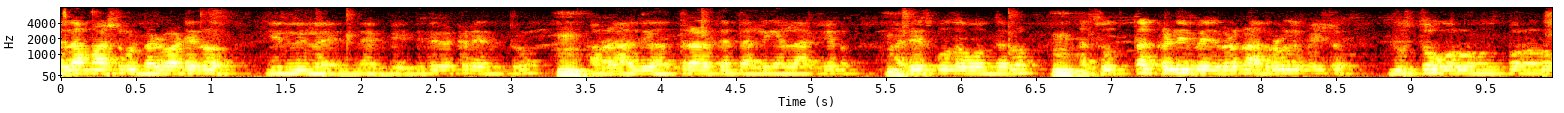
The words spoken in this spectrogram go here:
ಎಲ್ಲ ಮಾಸ್ಟರ್ಗಳು ಬೆಳವಾಡಿರು ಇರ್ಲಿಲ್ಲ. ಬಿದಿರೆ ಕಡೆ ಇದ್ರು. ಅವ್ರು ಅಲ್ಲಿ ಹತ್ರ ಆಗುತ್ತೆ ಅಂತ ಅಲ್ಲಿಗೆಲ್ಲ ಹಾಕಿದ್ರು ಅದೇ ಸ್ಕೂಲ್ದಾಗ ಓದಿದ್ರು. ಅಲ್ಲಿ ಸುತ್ತ ಕಳ್ಳಿ ಬೇಜ್ ಬೆಳಗ್ಗೆ ಅದ್ರೊಳಗೆ ಮೇಷ್ಟು ನುಸ್ತೋಗೋರು ನುಸ್ಬರೋರು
